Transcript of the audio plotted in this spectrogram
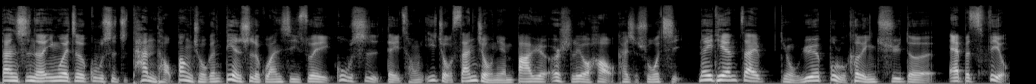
但是呢，因为这个故事只探讨棒球跟电视的关系，所以故事得从一九三九年八月二十六号开始说起。那一天，在纽约布鲁克林区的 Ebbets Field，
